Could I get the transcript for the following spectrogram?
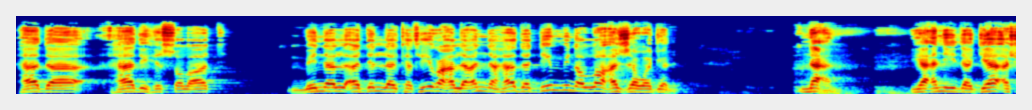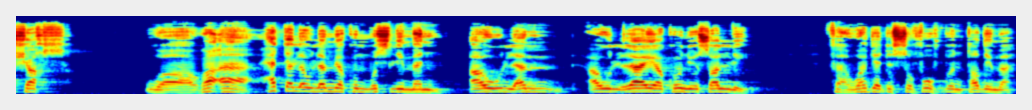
هذا هذه الصلاة من الأدلة الكثيرة على أن هذا الدين من الله عز وجل. نعم. يعني إذا جاء الشخص ورأى حتى لو لم يكن مسلما أو لم أو لا يكون يصلي فوجد الصفوف منتظمة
